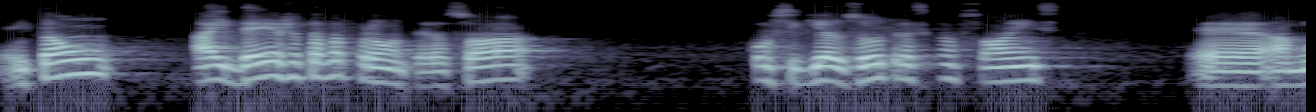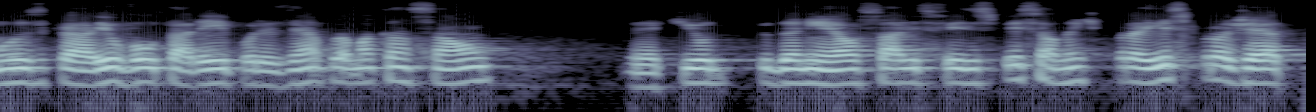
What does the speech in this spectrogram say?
Então, a ideia já estava pronta, era só conseguir as outras canções. É, a música Eu Voltarei, por exemplo, é uma canção é, que, o, que, o, Daniel Salles fez especialmente para esse projeto.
